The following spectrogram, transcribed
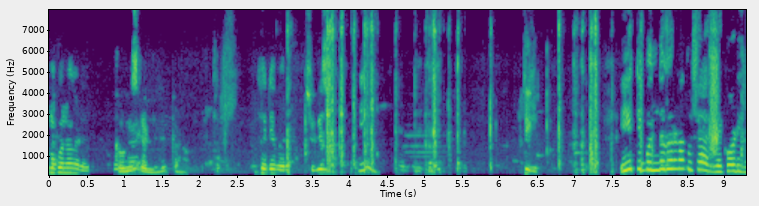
मग कोणाकडे काढले हे दे बरं. सगळेच. ठीक आहे. ए ते बंद कर ना तुषार रेकॉर्डिंग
